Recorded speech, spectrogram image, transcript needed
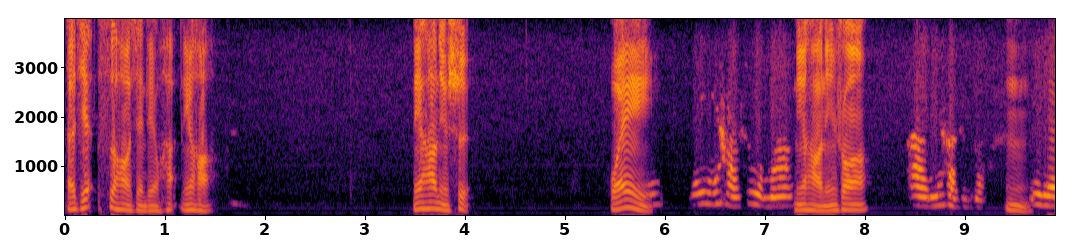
来接四号线电话，您好，您好，女士。喂，喂，你好，是我吗？您好，您说，啊，你好，师傅。嗯那个，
